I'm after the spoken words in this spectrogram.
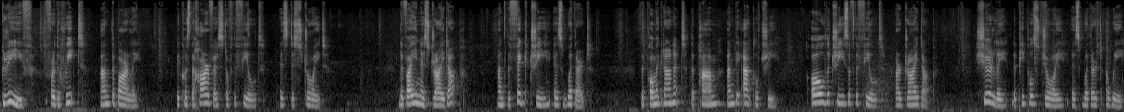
Grieve for the wheat and the barley, because the harvest of the field is destroyed. The vine is dried up, and the fig tree is withered the pomegranate, the palm, and the apple tree. All the trees of the field are dried up. Surely the people's joy is withered away.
